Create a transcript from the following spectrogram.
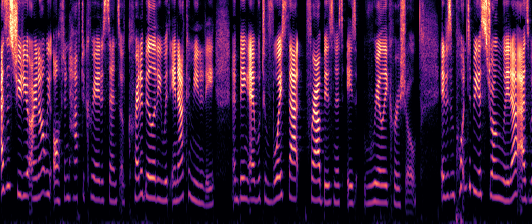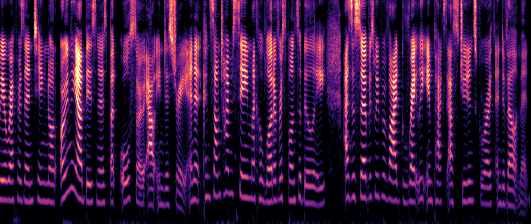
As a studio owner, we often have to create a sense of credibility within our community, and being able to voice that for our business is really crucial. It is important to be a strong leader as we are representing not only our business but also our industry, and it can sometimes seem like a lot of responsibility as the service we provide greatly impacts our students' growth and development.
